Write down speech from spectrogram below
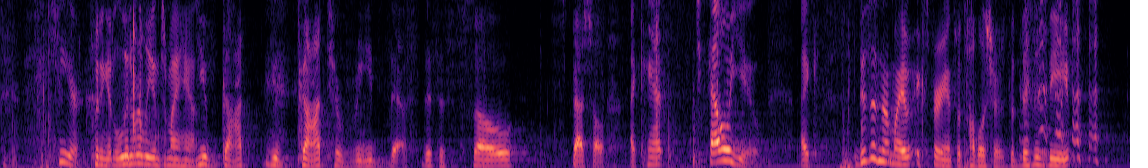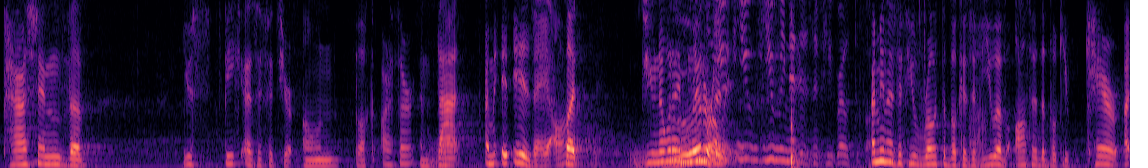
"Here, here." Putting it literally into my hands. You've got you've got to read this. This is so special. I can't tell you. Like this is not my experience with publishers. That this is the passion, the you speak as if it's your own book, Arthur, and that I mean it is. They are. But do you know what I mean? Literally. you, you you mean it as if he wrote the book? I mean, as if you wrote the book, as if you have authored the book. You care. I,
